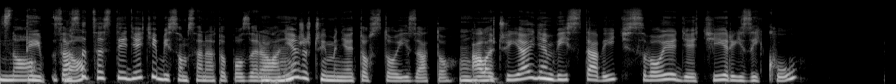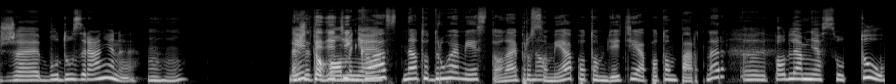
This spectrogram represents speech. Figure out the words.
No, tým, zase no? cez tie deti by som sa na to pozerala. Uh-huh. Nie, že či mne to stojí za to, uh-huh. ale či ja idem vystaviť svoje deti riziku, že budú zranené. Uh-huh. Takže tie deti klásť na to druhé miesto. Najprv no. som ja, potom deti a potom partner? E, podľa mňa sú tu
